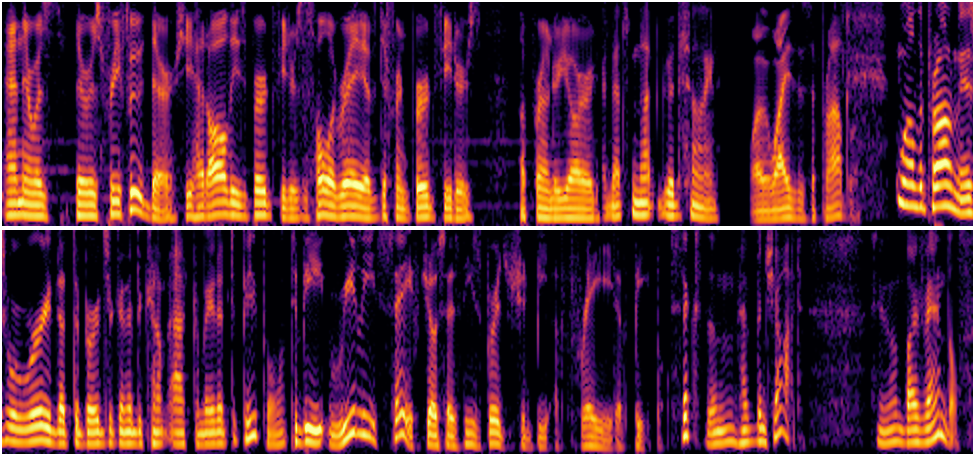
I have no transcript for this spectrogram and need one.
and there was there was free food there. She had all these bird feeders, this whole array of different bird feeders up around her yard. and that's not good sign. Why, why is this a problem? Well, the problem is we're worried that the birds are going to become acclimated to people. To be really safe, Joe says these birds should be afraid of people. Six of them have been shot, you know, by vandals.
